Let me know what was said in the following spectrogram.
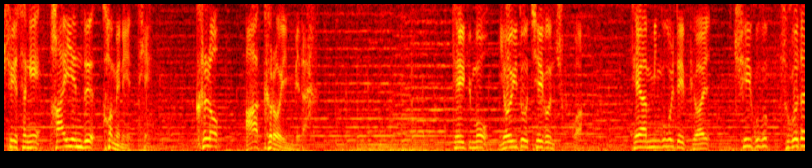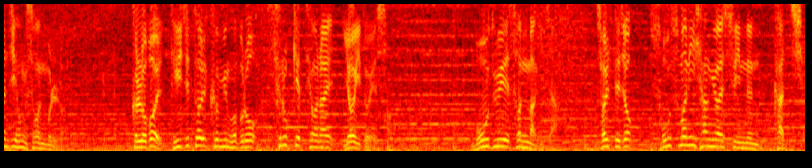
최상의 하이엔드 커뮤니티. 클럽 아크로입니다. 대규모 여의도 재건축과 대한민국을 대표할 최고급 주거단지 형성은 물론 글로벌 디지털 금융허브로 새롭게 태어날 여의도에서 모두의 선망이자 절대적 소수만이 향유할 수 있는 가치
